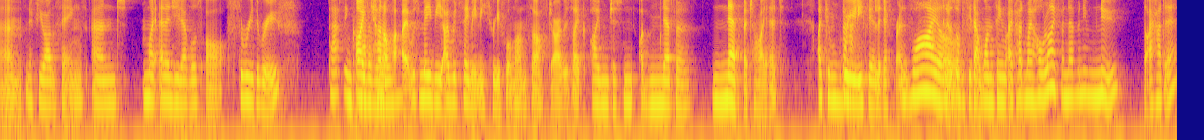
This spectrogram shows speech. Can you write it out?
um, and a few other things. And my energy levels are through the roof. That's incredible. I cannot. It was maybe I would say maybe three or four months after I was like, I'm just I'm never never tired. I can really feel a difference. wild. And it was obviously that one thing that I've had my whole life and never even knew that I had it.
